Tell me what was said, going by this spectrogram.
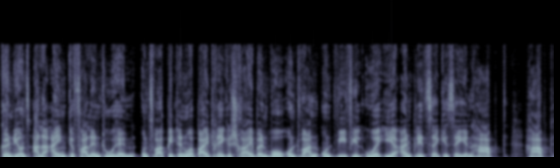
Könnt ihr uns alle einen Gefallen tun? Und zwar bitte nur Beiträge schreiben, wo und wann und wie viel Uhr ihr einen Blitzer gesehen habt, habt.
